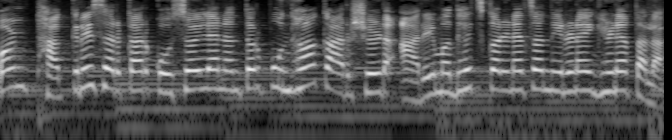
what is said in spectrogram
पण ठाकरे सरकार कोसळल्यानंतर पुन्हा कारशेड आरेमध्येच करण्याचा निर्णय घेण्यात आला.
